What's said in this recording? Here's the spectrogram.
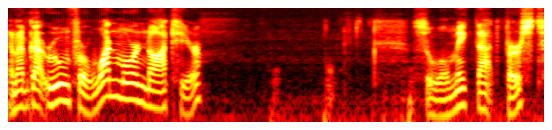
And I've got room for one more knot here. So we'll make that first.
